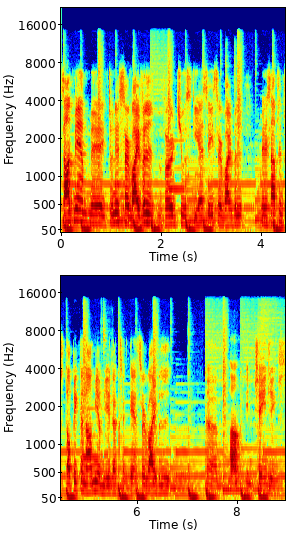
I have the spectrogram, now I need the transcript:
ساتھ میں تو نے سروائیول ورڈ چوز کیا صحیح سروائیول میرے حساب سے اس ٹاپک کا نام ہی ہم یہ رکھ سکتے ہیں survival in changings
